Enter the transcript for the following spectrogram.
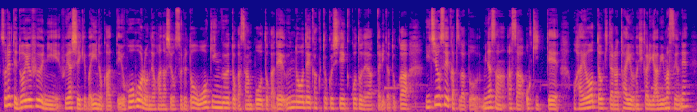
それってどういうふうに増やしていけばいいのかっていう方法論でお話をするとウォーキングとか散歩とかで運動で獲得していくことであったりだとか日常生活だと皆さん朝起きておはようって起きたら太陽の光浴びますよね。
